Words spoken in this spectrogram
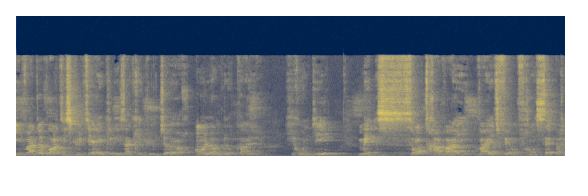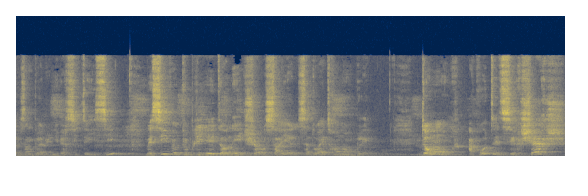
il va devoir discuter avec les agriculteurs en langue locale, Kirundi, mais son travail va être fait en français, par exemple à l'université ici, mais s'il veut publier dans Nature Science, ça doit être en anglais. Donc, à côté de ses recherches,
